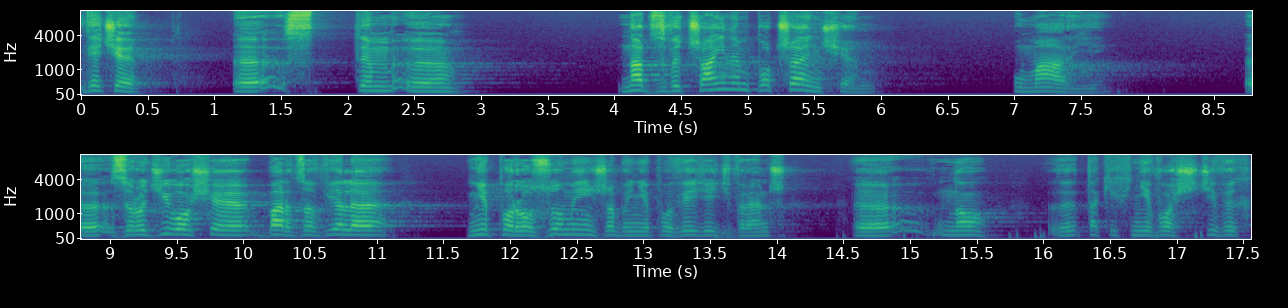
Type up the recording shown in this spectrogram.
Wiecie, e, z tym e, nadzwyczajnym poczęciem u Marii e, zrodziło się bardzo wiele nieporozumień, żeby nie powiedzieć wręcz no, takich niewłaściwych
